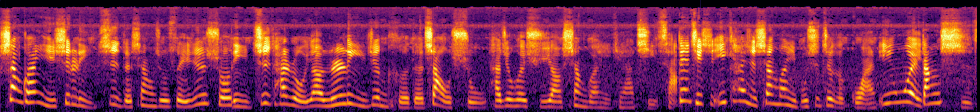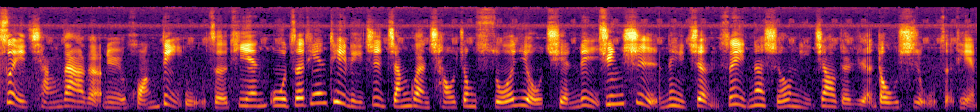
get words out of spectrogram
上官仪是李治的尚书，所以就是说，李治他如果要立任何的诏书，他就会需要上官仪替他起草。但其实一开始上官仪不是这个官，因为当时最强大的女皇帝武则天，武则天替李治掌管朝中所有权力、军事、内政，所以那时候你叫的人都是武则天。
